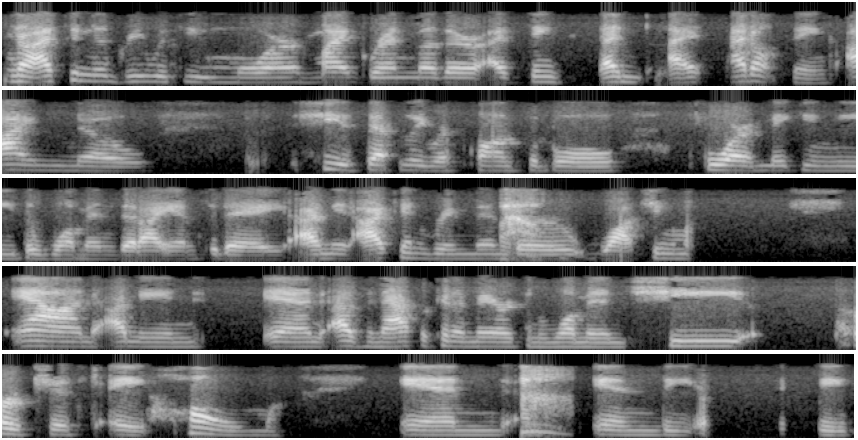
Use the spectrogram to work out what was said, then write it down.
No, I couldn't agree with you more. My grandmother, I think, and I, I don't think, I know she is definitely responsible for making me the woman that I am today. I mean, I can remember wow. watching my, and I mean, and as an African American woman, she purchased a home in in the 60s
